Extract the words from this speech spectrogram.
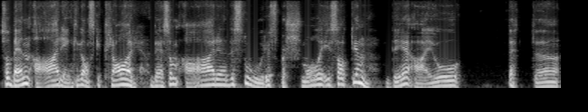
Så den er egentlig ganske klar. Det som er det store spørsmålet i saken, det er jo dette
